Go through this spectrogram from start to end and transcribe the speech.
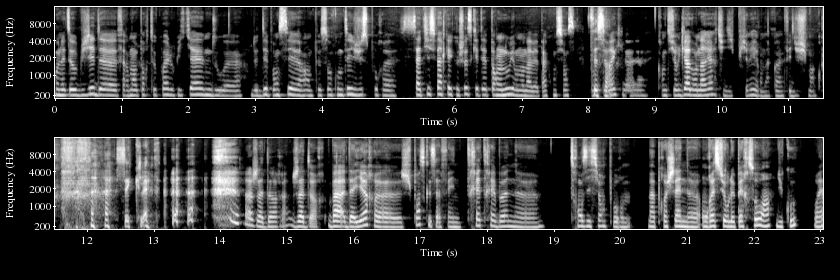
On était obligé de faire n'importe quoi le week-end ou de dépenser un peu sans compter juste pour satisfaire quelque chose qui n'était pas en nous et on n'en avait pas conscience. C'est vrai que quand tu regardes en arrière, tu dis purée, on a quand même fait du chemin. c'est clair. Ah, j'adore, j'adore. Bah, d'ailleurs, euh, je pense que ça fait une très très bonne euh, transition pour ma prochaine. Euh, on reste sur le perso, hein, du coup. Ouais.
